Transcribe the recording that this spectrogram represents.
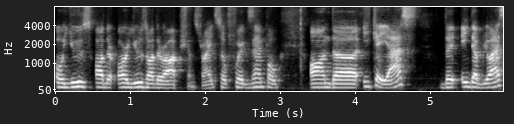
or use other or use other options, right? So for example, on the EKS, the AWS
